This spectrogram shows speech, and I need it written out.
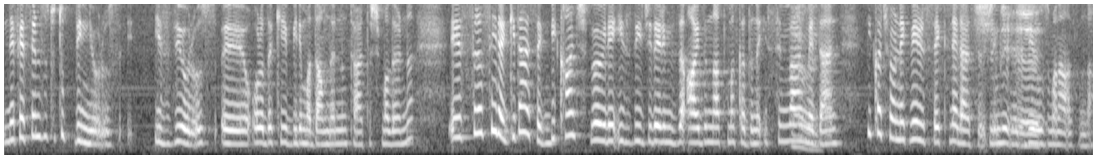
Nefeslerimizi tutup dinliyoruz, izliyoruz e, oradaki bilim adamlarının tartışmalarını. E, sırasıyla gidersek birkaç böyle izleyicilerimizi aydınlatmak adına isim vermeden birkaç örnek verirsek neler söyleyeceksiniz Şimdi, bir e, uzman ağzından?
